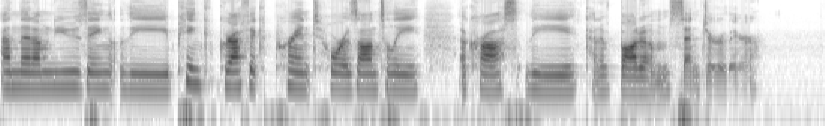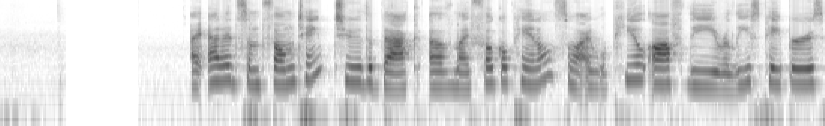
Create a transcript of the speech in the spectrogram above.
and then I'm using the pink graphic print horizontally across the kind of bottom center there. I added some foam tape to the back of my focal panel so I will peel off the release papers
